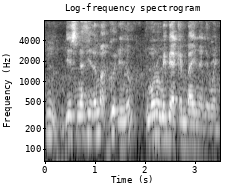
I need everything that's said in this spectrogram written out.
Hmm, this nasi lemak good, you know. Tomorrow maybe I can buy another one.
